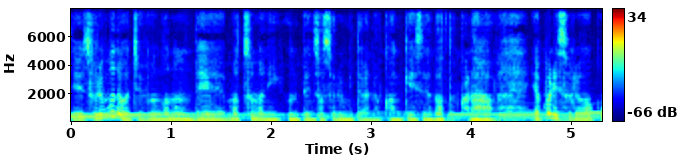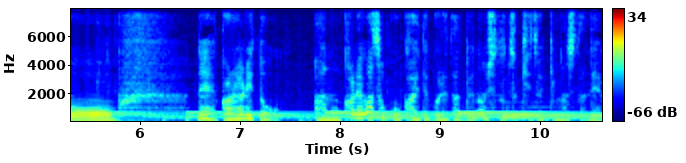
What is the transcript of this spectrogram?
でそれまでは自分が飲んで、まあ、妻に運転させるみたいな関係性だったからやっぱりそれはこうねガラリとあの彼はそこを変えてくれたというのを一つ気づきましたね。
